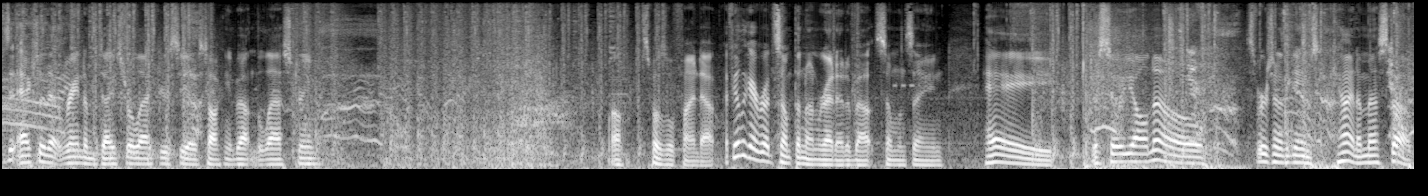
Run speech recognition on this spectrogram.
Is it actually that random dice roll accuracy I was talking about in the last stream? Well, I suppose we'll find out. I feel like I read something on Reddit about someone saying, Hey, just so y'all know, this version of the game's kinda messed up.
